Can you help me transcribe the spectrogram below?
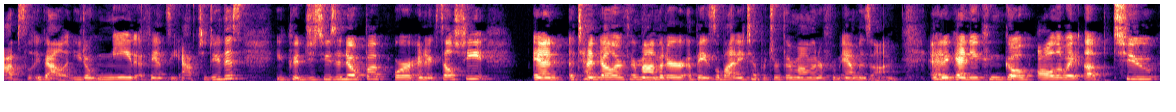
absolutely valid. You don't need a fancy app to do this. You could just use a notebook or an Excel sheet and a $10 thermometer, a basal body temperature thermometer from Amazon. And again, you can go all the way up to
